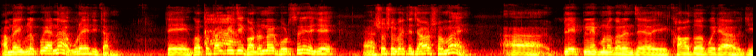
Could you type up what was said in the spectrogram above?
আমরা এগুলো কইয়া না উড়াই দিতাম। তে গতকালকে যে ঘটনা ঘটছে ওই যে শ্বশুর বাড়িতে যাওয়ার সময় প্লেট প্লেট মনে করেন যে ওই খাওয়া দাওয়া কইরা ওই যে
